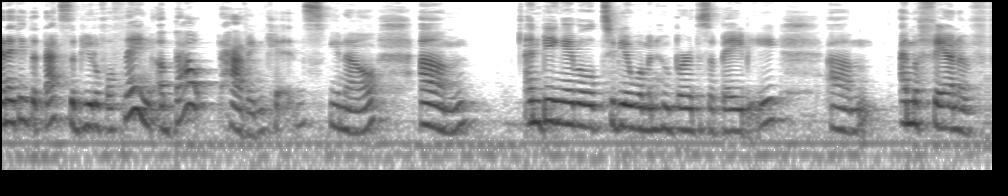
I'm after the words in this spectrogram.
And I think that that's the beautiful thing about having kids, you know? Um, and being able to be a woman who births a baby. Um, I'm a fan of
